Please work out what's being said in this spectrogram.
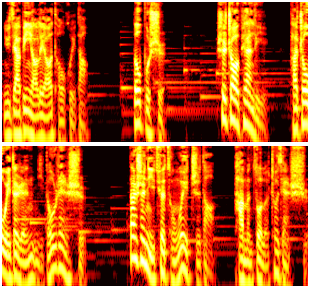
女嘉宾摇了摇头，回道：“都不是，是照片里他周围的人你都认识，但是你却从未知道他们做了这件事。”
